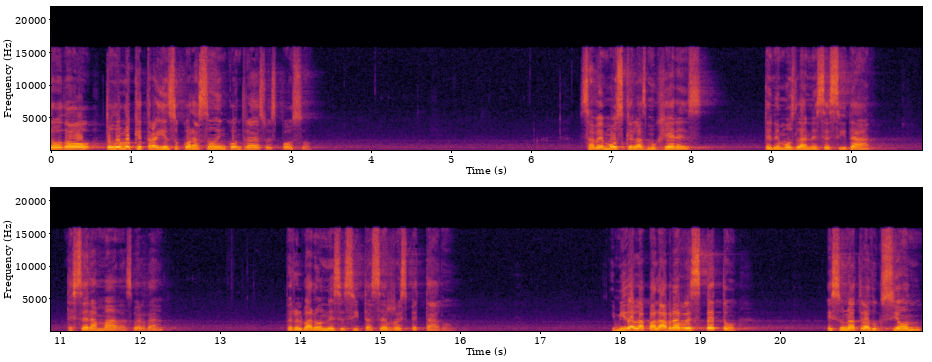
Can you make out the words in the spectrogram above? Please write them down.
todo, todo lo que traía en su corazón en contra de su esposo. Sabemos que las mujeres tenemos la necesidad de ser amadas, ¿verdad? Pero el varón necesita ser respetado. Y mira, la palabra respeto es una traducción,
